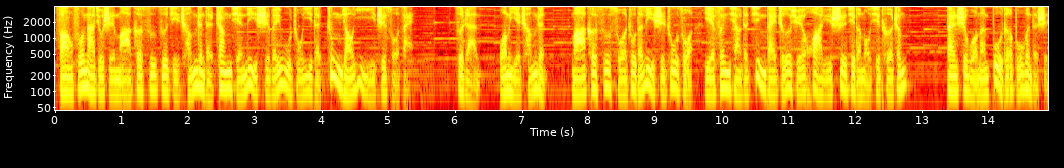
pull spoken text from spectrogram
仿佛那就是马克思自己承认的彰显历史唯物主义的重要意义之所在。自然，我们也承认，马克思所著的历史著作也分享着近代哲学话语世界的某些特征。但是，我们不得不问的是。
